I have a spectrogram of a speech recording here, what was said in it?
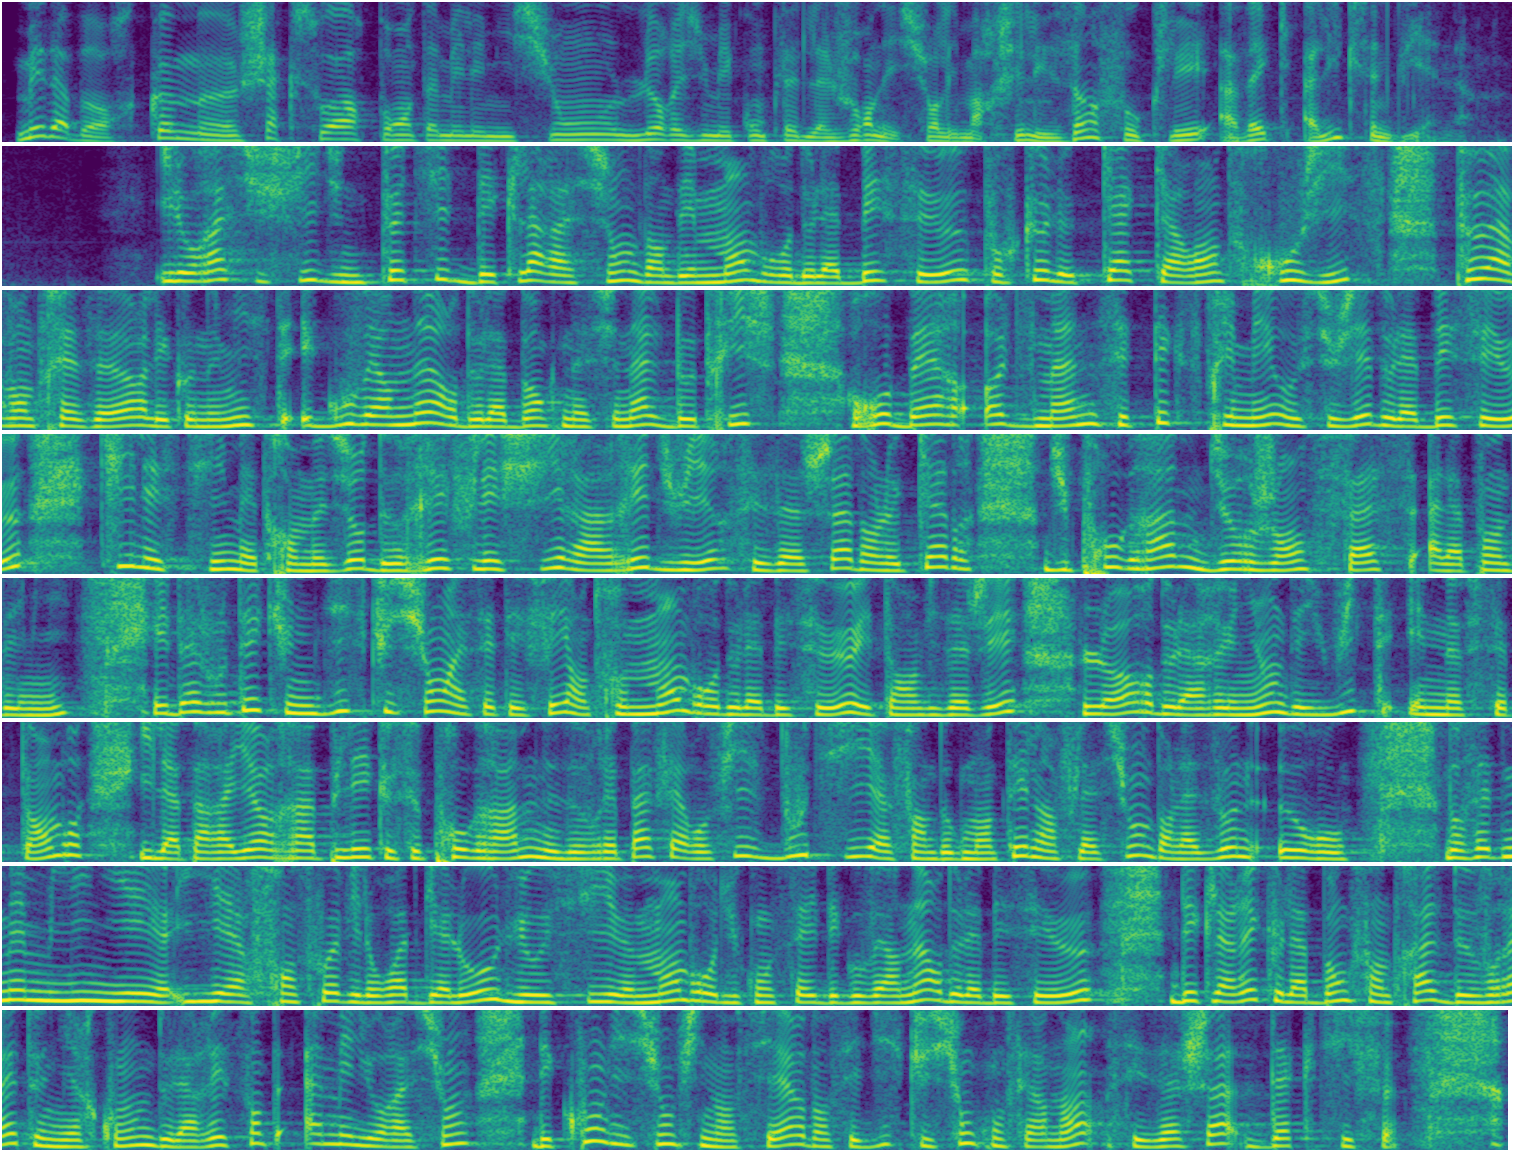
Mais d'abord, comme euh, chaque soir pour entamer l'émission, le résumé complet de la journée sur les marchés, les infos clés avec Alix Nguyen. Il aura suffi d'une petite déclaration d'un des membres de la BCE pour que le CAC 40 rougisse. Peu avant 13 heures, l'économiste et gouverneur de la Banque nationale d'Autriche, Robert Holzmann, s'est exprimé au sujet de la BCE, qu'il estime être en mesure de réfléchir à réduire ses achats dans le cadre du programme d'urgence face à la pandémie et d'ajouter qu'une discussion à cet effet entre membres de la BCE est envisagée lors de la réunion des 8 et 9 septembre il a par ailleurs rappelé que ce programme ne devrait pas faire office d'outil afin d'augmenter l'inflation dans la zone euro. Dans cette même lignée, hier, François Villeroy de Gallo, lui aussi euh, membre du Conseil des gouverneurs de la BCE, déclarait que la Banque centrale devrait tenir compte de la récente amélioration des conditions financières dans ses discussions concernant ses achats d'actifs.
